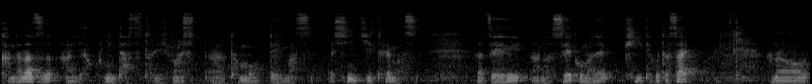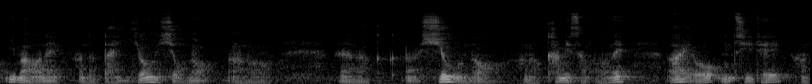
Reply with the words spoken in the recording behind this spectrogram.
必ず役に立つと言いますと思っています。信じています。ぜひあの成功まで聞いてください。あの今はねあの第4章のあのあの主のあの神様のね愛をについてあの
